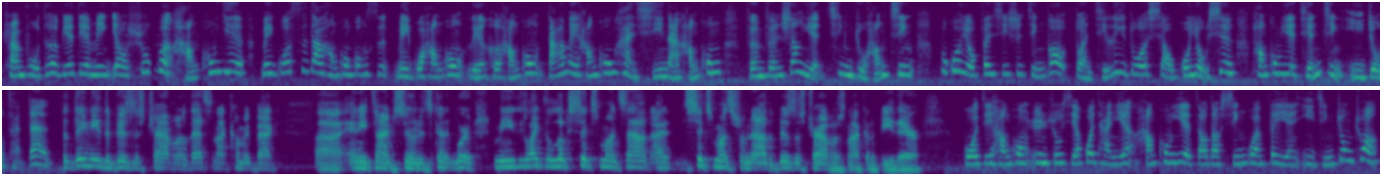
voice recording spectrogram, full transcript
川普特别点名要纾困航空业，美国四大航空公司——美国航空、联合航空、达美航空和西南航空——纷纷上演庆祝行情。不过，有分析师警告，短期利多效果有限，航空业前景依旧惨淡。They need the business traveler. That's not coming back uh, anytime soon. It's going to. We're. I mean, you like to look six months out. I, six months from now, the business traveler is not going to be there. 国际航空运输协会坦言，航空业遭到新冠肺炎疫情重创，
